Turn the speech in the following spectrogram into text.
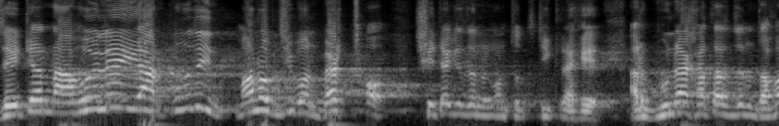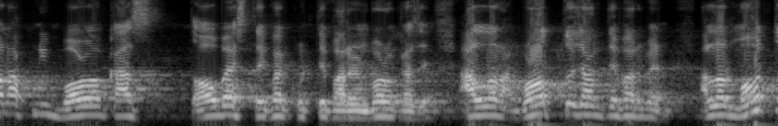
যেটা না হইলেই আর কোনোদিন মানব জীবন ব্যর্থ, সেটাকে যেন অন্তত ঠিক রাখে। আর গুনা খাতার জন্য যখন আপনি বড় কাজ তবা ইস্তেফার করতে পারবেন বড় কাজে। আল্লাহর বড়ত্ব জানতে পারবেন, আল্লাহর মহত্ব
